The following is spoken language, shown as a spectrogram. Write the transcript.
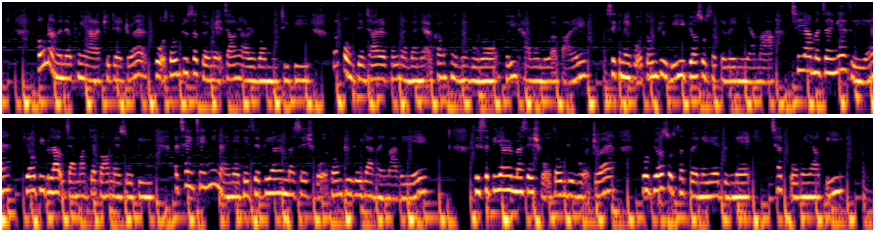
ဖုန်းနံပါတ်နဲ့ဖွင့်ရတာဖြစ်တဲ့အတွက်ကိုအသုံးပြုဆက်သွယ်မဲ့အကြောင်းအရာတွေပေါ်မူတည်ပြီးမှတ်ပုံတင်ထားတဲ့ဖုန်းနံပါတ်နဲ့အကောင့်ဖွင့်ခြင်းကိုတော့သတိထားဖို့လိုအပ်ပါတယ်။ Signal ကိုအသုံးပြုပြီးပြောဆိုဆက်သွယ်တဲ့နေရာမှာခြေရာမကြံခဲ့စေရန်ပြောပြီးဘလောက်အကြာမှပြတ်သွားမယ်ဆိုပြီးအချိန်ချိန်ညှိနိုင်တဲ့ disappearing message ကိုအသုံးပြုလို့ရနိုင်ပါသေးတယ်။ disappearing message ကိုအသုံးပြုဖို့အတွက်ကိုပြောဆိုဆက်သွယ်နေတဲ့သူနဲ့ chat ကိုဝင်ရောက်ပြီး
